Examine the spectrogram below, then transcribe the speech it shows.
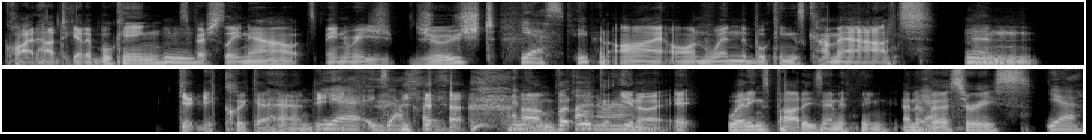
quite hard to get a booking, Mm. especially now. It's been rejudged yes. keep an eye on when the bookings come out Mm. and get your clicker handy. Yeah, exactly. And um, but look, around you know, it. weddings, parties, anything, anniversaries, Yeah.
